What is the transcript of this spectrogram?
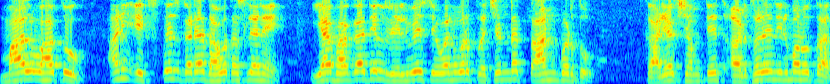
माल वाहतूक आणि एक्सप्रेस गाड्या धावत असल्याने या भागातील रेल्वे सेवांवर प्रचंड ताण पडतो. कार्यक्षमतेत अडथळे निर्माण होतात.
